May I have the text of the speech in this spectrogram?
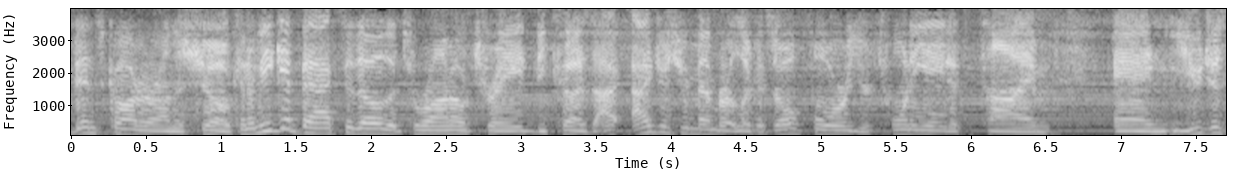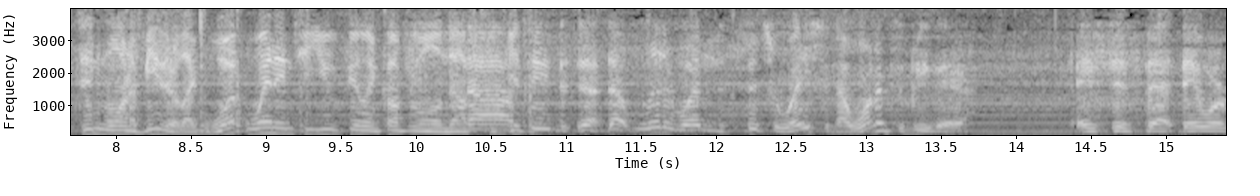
Vince Carter on the show. Can we get back to, though, the Toronto trade? Because I, I just remember, look, it's 04, you're 28 at the time, and you just didn't want to be there. Like, what went into you feeling comfortable enough Nah, to get see, that, that really wasn't the situation. I wanted to be there. It's just that they were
